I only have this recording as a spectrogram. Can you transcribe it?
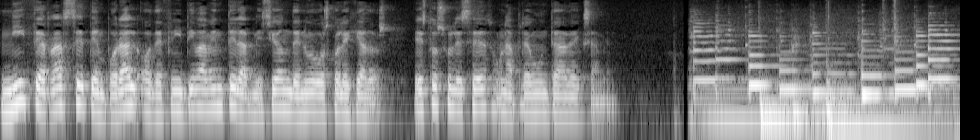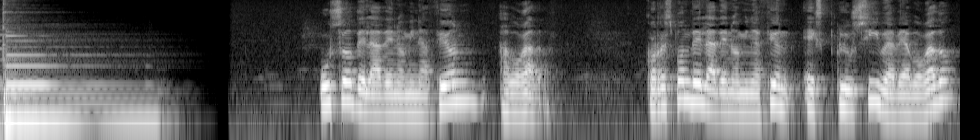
ni cerrarse temporal o definitivamente la admisión de nuevos colegiados. Esto suele ser una pregunta de examen. Uso de la denominación abogado corresponde la denominación exclusiva de abogado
